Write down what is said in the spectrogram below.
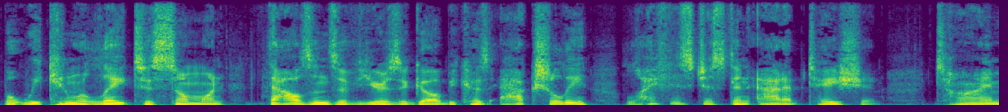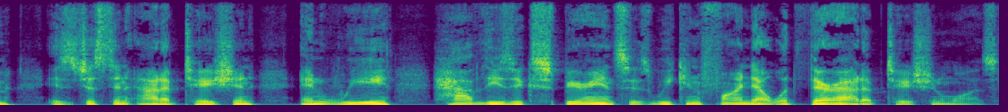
but we can relate to someone thousands of years ago because actually life is just an adaptation. Time is just an adaptation, and we have these experiences. We can find out what their adaptation was,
